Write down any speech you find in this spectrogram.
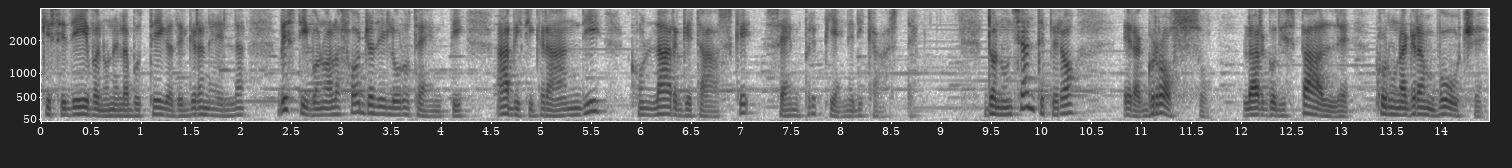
che sedevano nella bottega del Granella, vestivano alla foggia dei loro tempi, abiti grandi, con larghe tasche, sempre piene di carte. Don Nunziante però era grosso, largo di spalle, con una gran voce,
